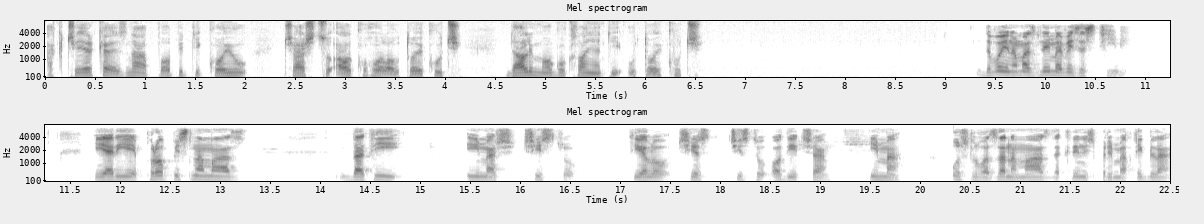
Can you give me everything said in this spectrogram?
a kćerka je zna popiti koju čašcu alkohola u toj kući. Da li mogu klanjati u toj kući? Dvoji namaz nema veze s tim, jer je propis namaz da ti imaš čisto tijelo, čist, čisto odjeća, ima uslova za namaz, da kreniš prema kibla,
